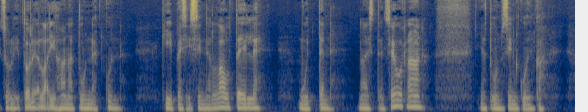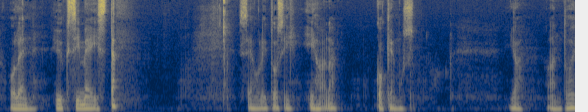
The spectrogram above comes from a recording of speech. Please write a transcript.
Se oli todella ihana tunne, kun kiipesi sinne lauteille muiden naisten seuraan ja tunsin kuinka olen yksi meistä. Se oli tosi ihana kokemus ja antoi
